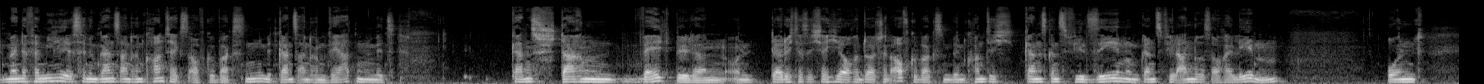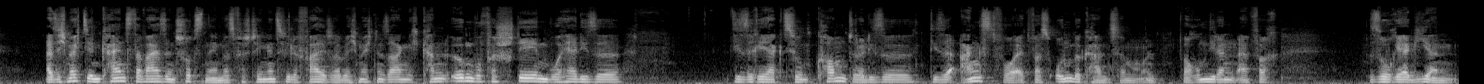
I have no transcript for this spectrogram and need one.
meine Familie ist in einem ganz anderen Kontext aufgewachsen, mit ganz anderen Werten, mit ganz starren Weltbildern. Und dadurch, dass ich ja hier auch in Deutschland aufgewachsen bin, konnte ich ganz, ganz viel sehen und ganz viel anderes auch erleben. Und also ich möchte sie in keinster Weise in Schutz nehmen, das verstehen ganz viele falsch, aber ich möchte nur sagen, ich kann irgendwo verstehen, woher diese, diese Reaktion kommt oder diese, diese Angst vor etwas Unbekanntem und warum die dann einfach so reagieren,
